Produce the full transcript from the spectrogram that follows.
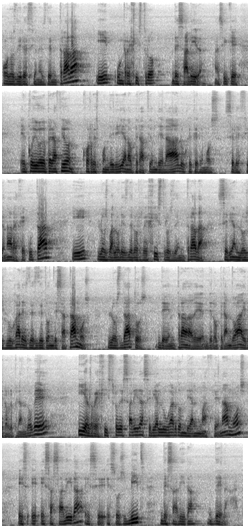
o dos direcciones de entrada y un registro de salida. Así que el código de operación correspondería a la operación de la ALU que queremos seleccionar a ejecutar y los valores de los registros de entrada serían los lugares desde donde sacamos los datos de entrada de, del operando A y del operando B y el registro de salida sería el lugar donde almacenamos e, esa salida, esos bits de salida de la ALA.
